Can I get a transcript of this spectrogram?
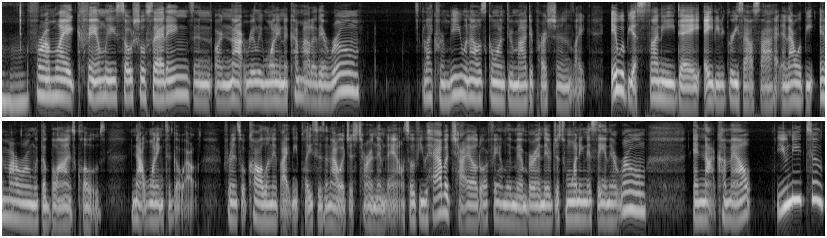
Mhm. from like family social settings and are not really wanting to come out of their room. Like for me, when I was going through my depression, like it would be a sunny day, 80 degrees outside, and I would be in my room with the blinds closed, not wanting to go out. Friends would call and invite me places, and I would just turn them down. So if you have a child or a family member and they're just wanting to stay in their room and not come out, you need to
